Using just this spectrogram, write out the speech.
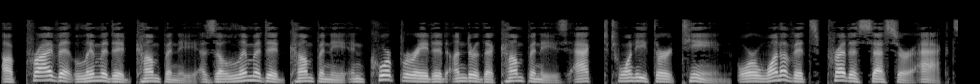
A private limited company is a limited company incorporated under the Companies Act 2013 or one of its predecessor acts,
